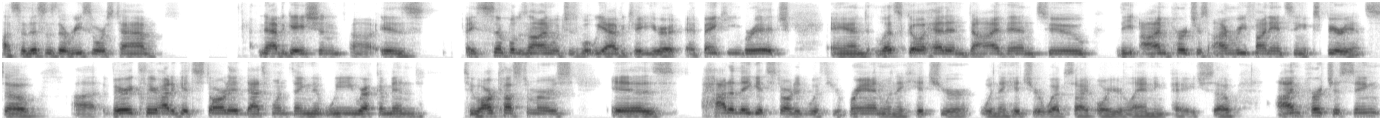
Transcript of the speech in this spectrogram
Uh, so this is the resource tab. Navigation uh, is a simple design, which is what we advocate here at, at Banking Bridge. And let's go ahead and dive into the I'm purchase, I'm refinancing experience. So uh, very clear how to get started. That's one thing that we recommend to our customers is how do they get started with your brand when they hit your when they hit your website or your landing page. So I'm purchasing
